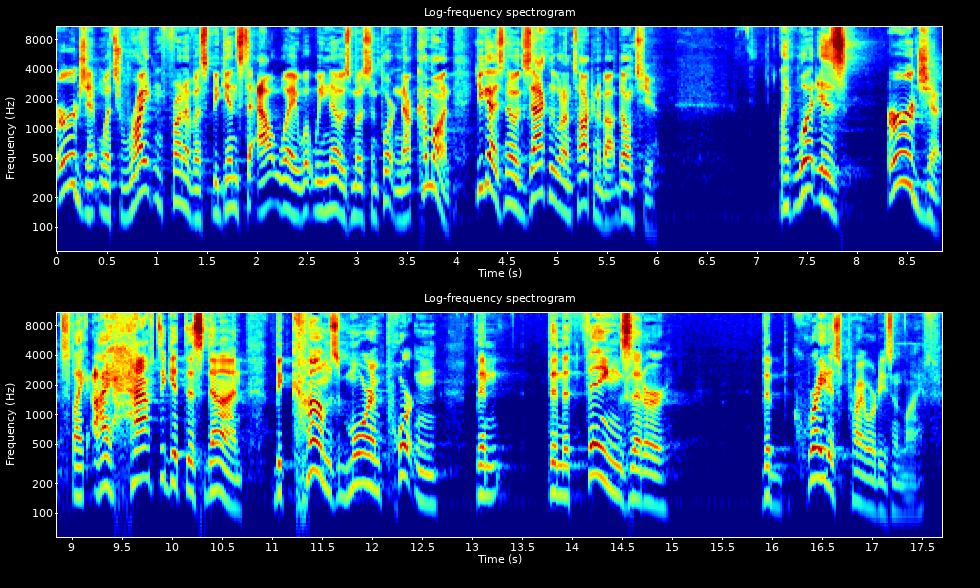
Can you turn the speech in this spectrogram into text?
urgent, what's right in front of us, begins to outweigh what we know is most important. Now, come on, you guys know exactly what I'm talking about, don't you? Like, what is urgent, like, I have to get this done, becomes more important than, than the things that are the greatest priorities in life.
